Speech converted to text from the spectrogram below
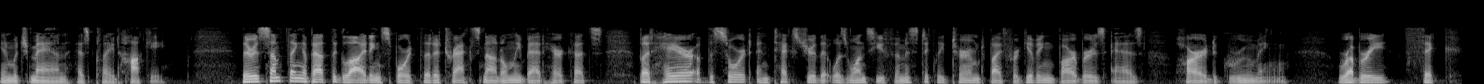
in which man has played hockey. There is something about the gliding sport that attracts not only bad haircuts, but hair of the sort and texture that was once euphemistically termed by forgiving barbers as hard grooming rubbery, thick,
